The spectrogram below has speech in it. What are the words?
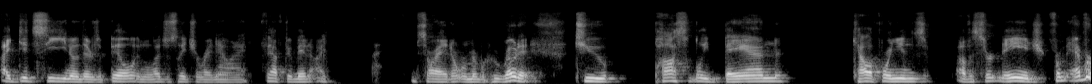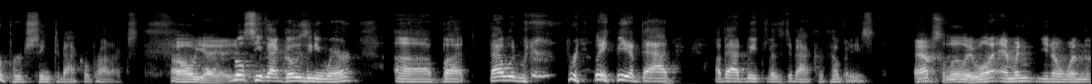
I did see, you know, there's a bill in the legislature right now, and I have to admit, I I'm sorry, I don't remember who wrote it, to possibly ban Californians of a certain age from ever purchasing tobacco products. Oh yeah, yeah, yeah. We'll see if that goes anywhere, uh, but that would really be a bad a bad week for the tobacco companies. Absolutely. Well, and when you know when the,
